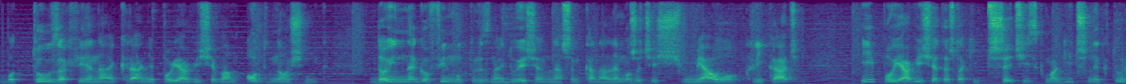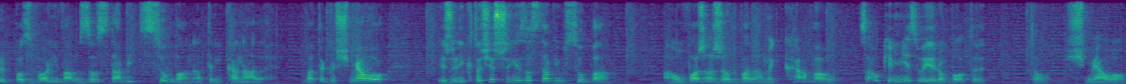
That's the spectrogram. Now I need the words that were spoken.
bo tu za chwilę na ekranie pojawi się Wam odnośnik do innego filmu, który znajduje się na naszym kanale. Możecie śmiało klikać i pojawi się też taki przycisk magiczny, który pozwoli Wam zostawić suba na tym kanale. Dlatego śmiało, jeżeli ktoś jeszcze nie zostawił suba, a uważa, że odwalamy kawał całkiem niezłej roboty, to śmiało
